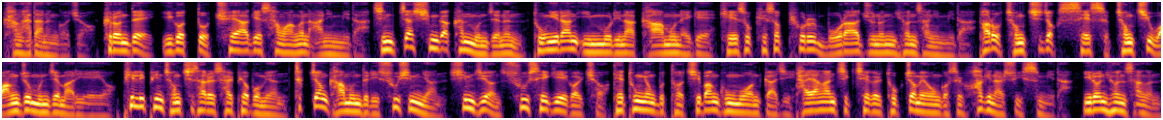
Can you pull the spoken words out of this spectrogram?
강하다는 거죠. 그런데 이것도 최악의 상황은 아닙니다. 진짜 심각한 문제는 동일한 인물이나 가문에게 계속해서 표를 몰아주는 현상입니다. 바로 정치적 세습, 정치 왕조 문제 말이에요. 필리핀 정치사를 살펴보면 특정 가문들이 수십 년, 심지어 수세기에 걸쳐 대통령부터 지방 공무원까지 다양한 직책을 독점해온 것을 확인할 수 있습니다. 이런 현상은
